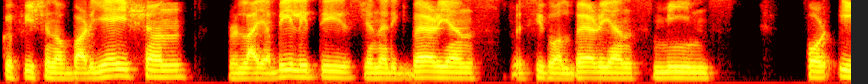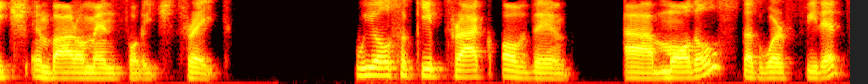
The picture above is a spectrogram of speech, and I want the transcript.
coefficient of variation, reliabilities, genetic variance, residual variance, means for each environment for each trait. We also keep track of the uh, models that were fitted.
